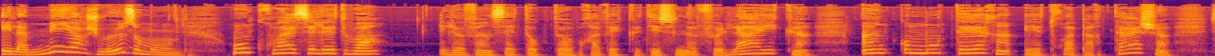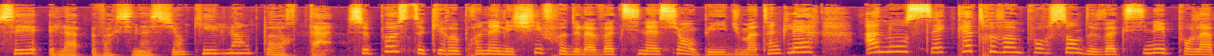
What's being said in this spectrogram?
et la meilleure joueuse au monde. On croise les doigts le 27 octobre avec 19 likes, un commentaire et trois partages, c'est la vaccination qui l'emporte. Ce poste qui reprenait les chiffres de la vaccination au pays du matin clair annonçait 80% de vaccinés pour la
